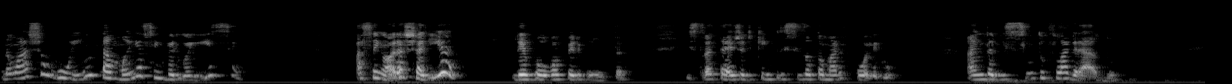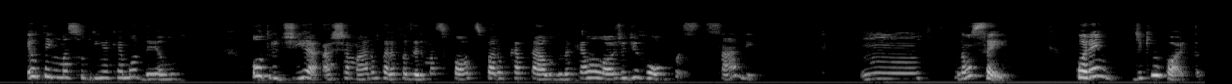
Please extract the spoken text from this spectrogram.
não acham ruim tamanha sem vergonhice? A senhora acharia? Devolvo a pergunta. Estratégia de quem precisa tomar fôlego. Ainda me sinto flagrado. Eu tenho uma sobrinha que é modelo. Outro dia a chamaram para fazer umas fotos para o catálogo daquela loja de roupas, sabe? Hum, não sei. Porém, de que importa?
